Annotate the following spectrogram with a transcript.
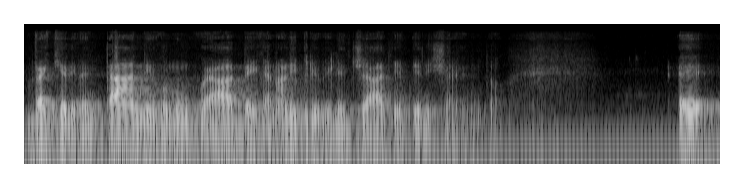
vecchia di vent'anni comunque ha dei canali privilegiati e via dicendo. E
